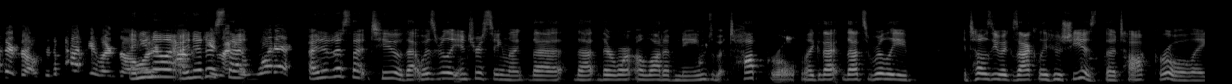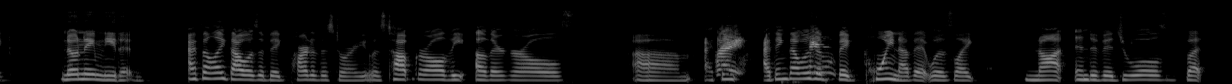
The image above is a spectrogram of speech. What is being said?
other girls or the popular girl. And you know? I noticed that- I noticed that too. That was really interesting. Like that that there weren't a lot of names, but top girl. Like that that's really it tells you exactly who she is, the top girl. Like no name needed. I felt like that was a big part of the story. It was Top Girl, the other girls. Um, I think Right. I think that was a big point of it was like not individuals but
